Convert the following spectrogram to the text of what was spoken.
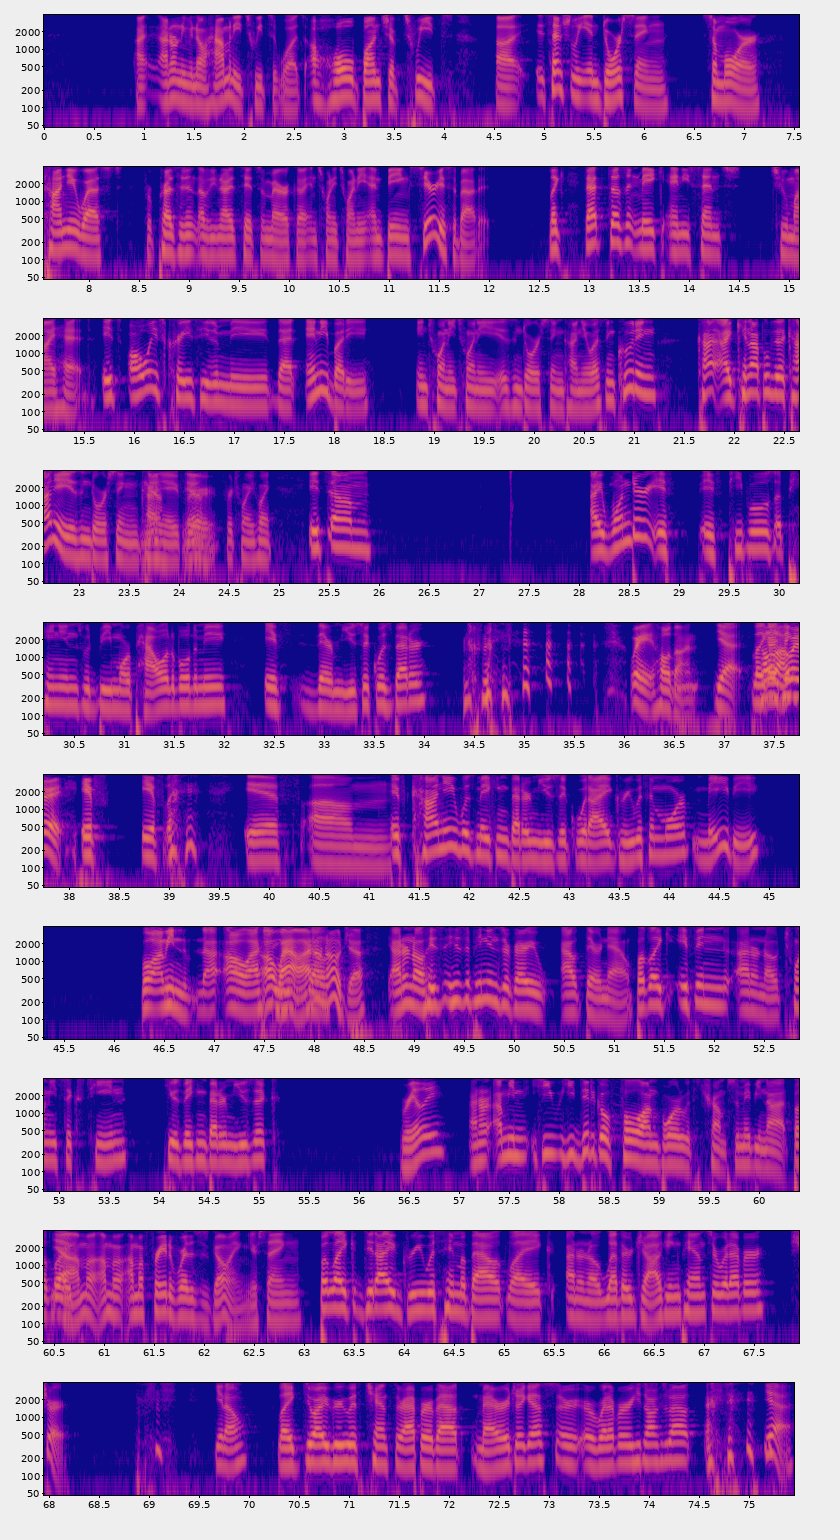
I, I don't even know how many tweets it was. A whole bunch of tweets uh, essentially endorsing some more Kanye West for president of the United States of America in 2020 and being serious about it. Like, that doesn't make any sense to my head. it's always crazy to me that anybody in 2020 is endorsing Kanye West, including I cannot believe that Kanye is endorsing Kanye Yeah, for yeah. for 2020. It's um I wonder if if people's opinions would be more palatable to me if their music was better. Wait, hold on. Yeah, like hold on, think wait, wait. If if if um if Kanye was making better music, would I agree with him more? Maybe. Well, I mean, not, oh, actually, oh wow, I no. don't know, Jeff. I don't know. His his opinions are very out there now. But like, if in I don't know 2016 he was making better music, Really? I don't. I mean, he he did go full on board with Trump, so maybe not. But like, yeah, I'm a, I'm a, I'm afraid of where this is going. You're saying but like, did I agree with him about like I don't know leather jogging pants or whatever? Sure. you know, like, do I agree with Chance the Rapper about marriage? I guess or or whatever he talks about. yeah,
